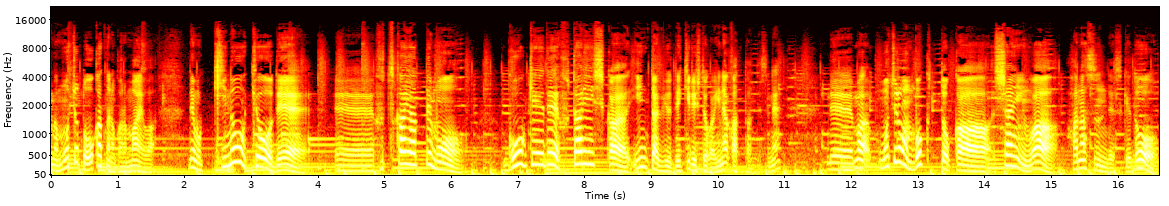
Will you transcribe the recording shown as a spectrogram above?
まあ、もうちょっと多かったのかな前は。でも昨日今日で、えー、2日やっても合計で2人しかインタビューできる人がいなかったんですね。でまあもちろん僕とか社員は話すんですけど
